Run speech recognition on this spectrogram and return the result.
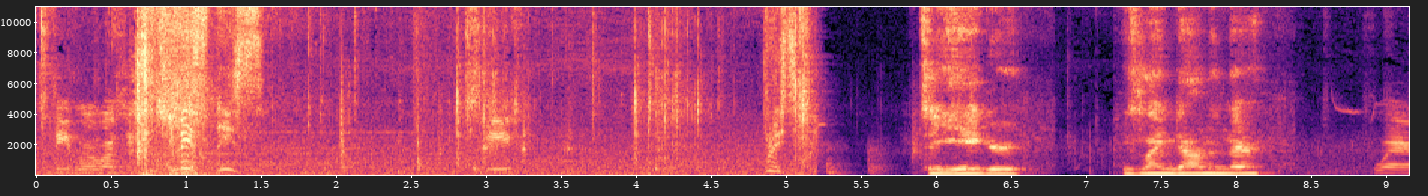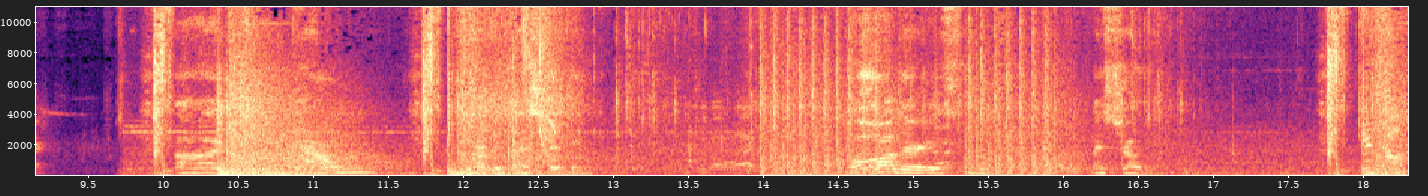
Steve, where was he? Miss this. Steve? Brit. It's a Jaeger. He's laying down in there. Where? Uh, down. He had a vest, I think. To the left? Oh, oh, there he is. Nice job. Get up.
